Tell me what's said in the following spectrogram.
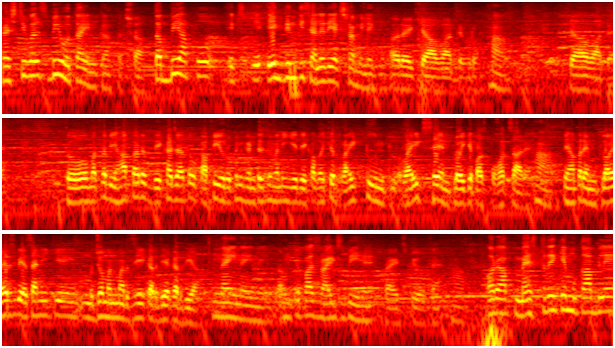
फेस्टिवल्स भी होता है इनका अच्छा। तब भी आपको एक, एक दिन की सैलरी एक्स्ट्रा मिलेगी। अरे क्या बात है ब्रो हाँ। क्या बात है। तो मतलब यहाँ पर देखा जाए तो काफ़ी यूरोपियन कंट्रीज़ में मैंने ये देखा हुआ कि राइट टू राइट्स है एम्प्लॉय के पास बहुत सारे। हैं। हाँ तो यहाँ पर एम्प्लॉयर्स भी ऐसा नहीं कि जो मन मर्ज़ी कर दिया कर दिया। नहीं नहीं नहीं। उनके पास राइट्स भी है। राइट्स भी होते हैं। हाँ। और आप मैस्त्रे के मुकाबले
